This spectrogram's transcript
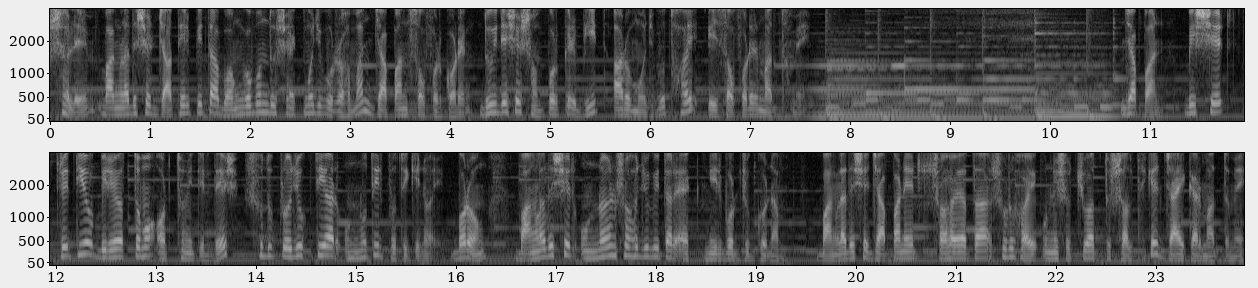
সালে বাংলাদেশের জাতির পিতা বঙ্গবন্ধু শেখ মুজিবুর রহমান জাপান সফর করেন। দুই দেশের সম্পর্কের ভিত আরও মজবুত হয় এই সফরের মাধ্যমে। জাপান, বিশ্বের তৃতীয় বৃহত্তম অর্থনীতির দেশ, শুধু প্রযুক্তি আর উন্নতির প্রতীকী নয়, বরং বাংলাদেশের উন্নয়ন সহযোগিতার এক নির্ভরযোগ্য নাম। বাংলাদেশে জাপানের সহায়তা শুরু হয় উনিশশো চুয়াত্তর সাল থেকে জায়কার মাধ্যমে।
